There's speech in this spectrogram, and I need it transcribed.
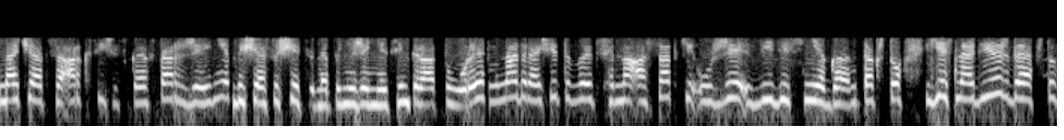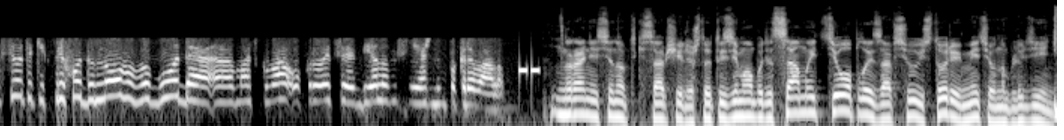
начаться арктическое вторжение, обещая существенное понижение температуры. Надо рассчитывать на осадки уже в виде снега. Так что есть надежда, что все-таки к приходу Нового года э, Москва укроется белым снежным покрывалом. Ну, ранее синоптики сообщили, что эта зима будет самой теплой за всю историю метеонаблюдений.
